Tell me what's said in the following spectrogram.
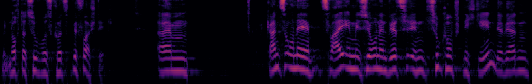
noch dazu, wo es kurz bevorsteht. Ähm, ganz ohne zwei Emissionen wird es in Zukunft nicht gehen. Wir werden,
